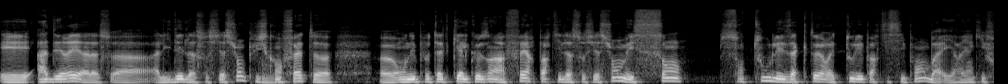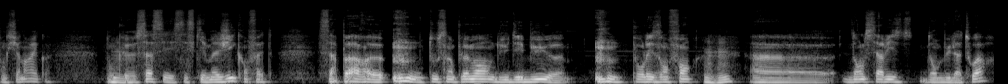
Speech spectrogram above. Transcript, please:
et adhéré à l'idée de l'association, puisqu'en hmm. fait, euh, euh, on est peut-être quelques-uns à faire partie de l'association, mais sans, sans tous les acteurs et tous les participants, bah, il n'y a rien qui fonctionnerait. Quoi. Donc hmm. ça, c'est ce qui est magique en fait. Ça part tout simplement du début pour les enfants mhm. euh, dans le service d'ambulatoire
